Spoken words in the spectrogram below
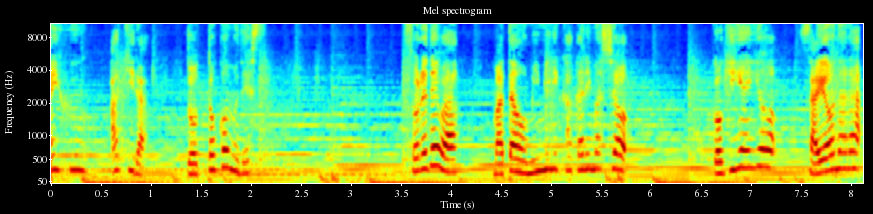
石原 -akira.com です。それではまたお耳にかかりましょう。ごきげんよう。さようなら。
